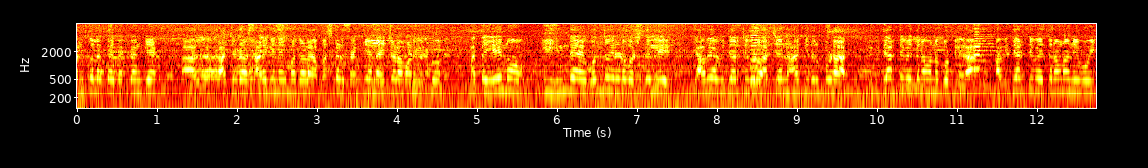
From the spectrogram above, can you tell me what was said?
ಅನುಕೂಲತೆ ತಕ್ಕಂಗೆ ರಾಜ್ಯದ ಸಾರಿಗೆ ನಿಗಮಗಳ ಬಸ್ಗಳ ಸಂಖ್ಯೆಯನ್ನು ಹೆಚ್ಚಳ ಮಾಡಬೇಕು. ಮತ್ತು ಏನು ಈ ಹಿಂದೆ ಒಂದು, ಎರಡು ವರ್ಷದಲ್ಲಿ ಯಾವ್ಯಾವ ವಿದ್ಯಾರ್ಥಿಗಳು ಅರ್ಜಿಯನ್ನು ಹಾಕಿದರೂ ಕೂಡ ವಿದ್ಯಾರ್ಥಿ ವೇತನವನ್ನು ಕೊಟ್ಟಿಲ್ಲ ಆ ವಿದ್ಯಾರ್ಥಿ ವೇತನವನ್ನು ನೀವು ಈ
